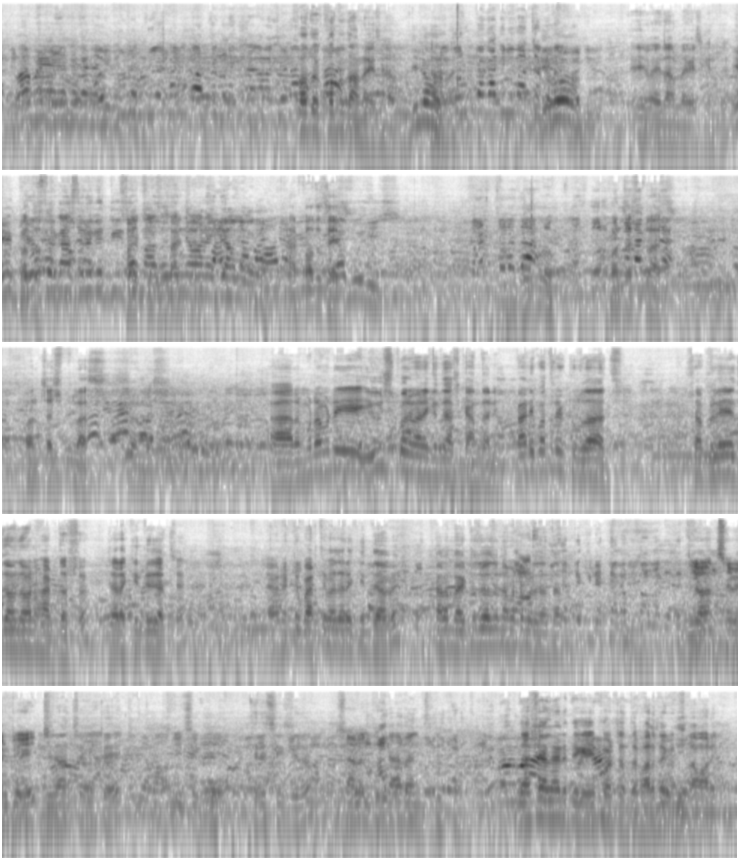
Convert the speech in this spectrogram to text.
কত কত দাম লাগেছে? এই ভাই দাম লাগেছে কিন্তু। কত? আর কত চাই পঞ্চাশ প্লাস পঞ্চাশ প্লাস চল্লিশ। আর মোটামুটি ইউজ পরিমাণে কিন্তু আজকে আমদানি। গাড়িপত্র একটু বোঝা যাচ্ছে। সব মিলিয়ে জমজমাট হাট দর্শক যারা কিনতে যাচ্ছে এখন একটু বাড়তি বাজারে কিনতে হবে। কারণ বা একটু যোগাযোগ নাম্বারটা বলে জানতাম zero one seven two eight. Zero seven two eight. Three six zero. Three six zero. Seven seven three four. দশ হাটের দিকে এই পর্যন্ত। ভালো থাকবেন। আসসালামু আলাইকুম।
